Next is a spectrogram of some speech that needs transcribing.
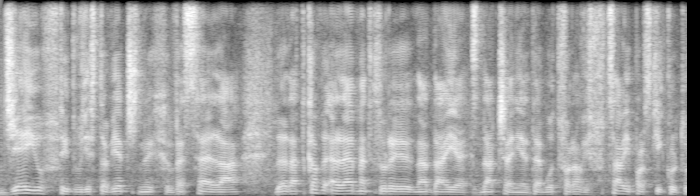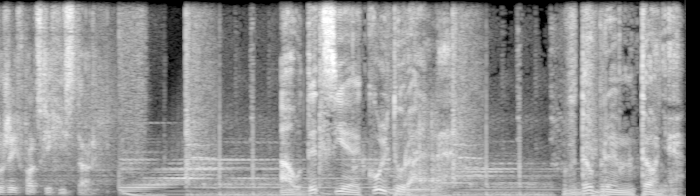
dziejów tych dwudziestowiecznych wesela, dodatkowy element, który nadaje znaczenie temu utworowi w całej polskiej kulturze i w polskiej historii. Audycje kulturalne w dobrym tonie.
